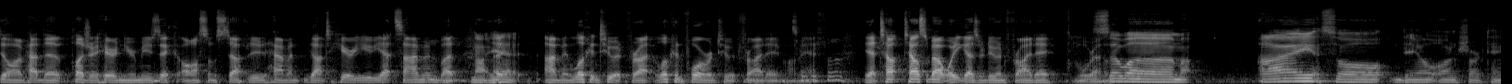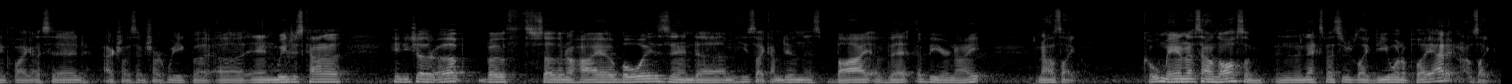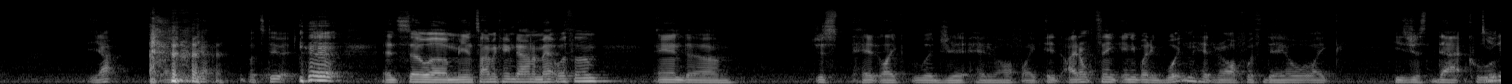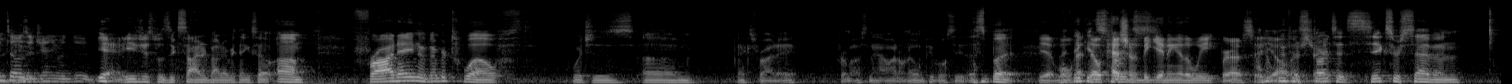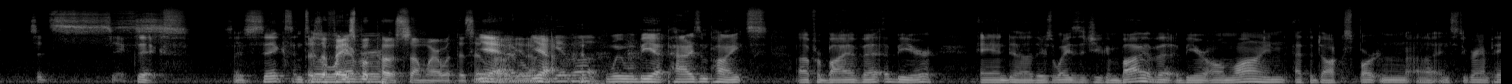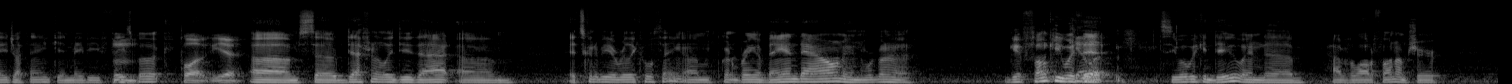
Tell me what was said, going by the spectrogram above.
Dylan, I've had the pleasure of hearing your music. Awesome stuff, dude. Haven't got to hear you yet, Simon, but Not uh, yet. I've been looking to it. Fri- looking forward to it Friday, my It's man. gonna be fun. Yeah, tell, tell us about what you guys are doing Friday. We'll. So um, I saw Dale on Shark Tank, like I said. Actually, I said Shark Week, but uh, and we just kind of hit each other up, both Southern Ohio boys, and um, he's like, "I'm doing this buy a vet a beer night," and I was like, "Cool, man, that sounds awesome." And then the next message was like, "Do you want to play at it?" And I was like, "Yeah, like, yeah, let's do it." and so uh, me and Simon came down and met with them and. Um, just hit like legit hit it off. Like it, I don't think anybody wouldn't hit it off with Dale. Like he's just that cool. You can tell he's a genuine dude. Yeah, he just was excited about everything. So um, Friday, November twelfth, which is um, next Friday from us now. I don't know when people see this, but yeah, I we'll, think it they'll catch them at the beginning of the week, bro. So I don't know y'all if are it straight. starts at six or seven. It's at six. Six. So six until There's a whenever- Facebook post somewhere with this info. Yeah, you know? yeah. Give up. We will be at Patties and Pints uh, for Buy a Vet a Beer. And uh, there's ways that you can buy a vet a beer online at the Doc Spartan uh, Instagram page, I think, and maybe Facebook. Plug, yeah. Um, so definitely do that. Um, it's going to be a really cool thing. I'm going to bring a band down and we're going to get funky with Kill it, see what we can do, and uh, have a lot of fun, I'm sure.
